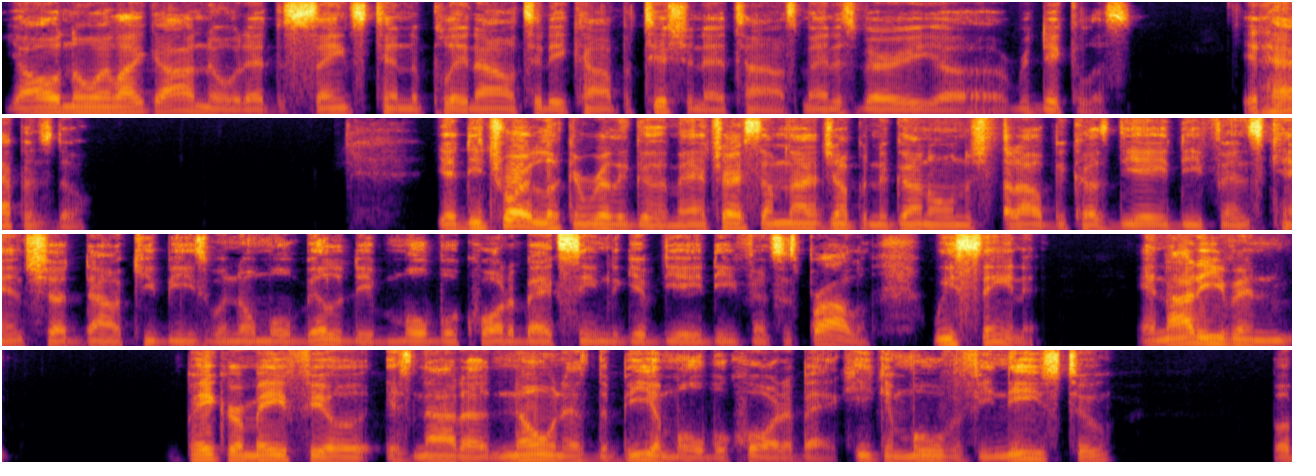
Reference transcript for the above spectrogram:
y'all knowing like I know that the Saints tend to play down to their competition at times, man. It's very uh ridiculous. It happens though. Yeah, Detroit looking really good, man. Tracy, I'm not jumping the gun on the shutout because DA defense can shut down QBs with no mobility. Mobile quarterbacks seem to give DA defenses problem. We've seen it. And not even Baker Mayfield is not a known as to be a mobile quarterback. He can move if he needs to, but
